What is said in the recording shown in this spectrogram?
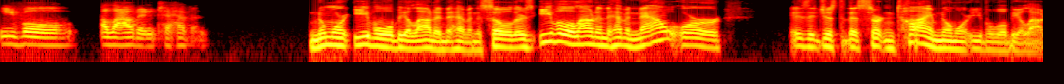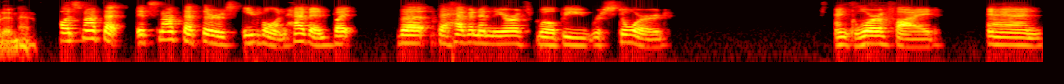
evil allowed into heaven. No more evil will be allowed into heaven. So there's evil allowed into heaven now, or is it just at this certain time no more evil will be allowed in heaven? Well, it's not that it's not that there's evil in heaven, but the the heaven and the earth will be restored and glorified, and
